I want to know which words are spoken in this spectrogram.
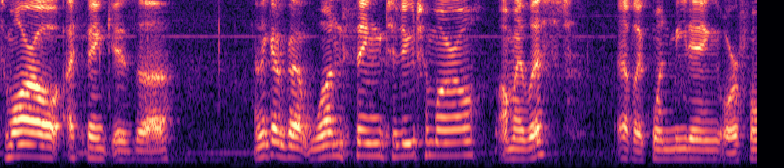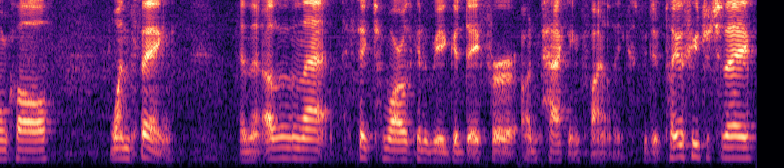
Tomorrow, I think, is uh, I think I've got one thing to do tomorrow on my list. I have like one meeting or a phone call, one thing, and then other than that, I think tomorrow is going to be a good day for unpacking finally because we did Play the Future today.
